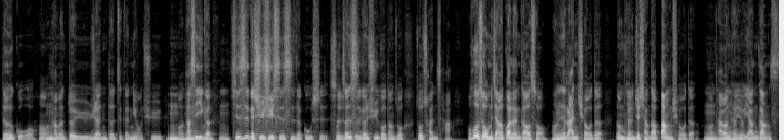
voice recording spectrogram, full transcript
德国，哦，他们对于人的这个扭曲，哦，它是一个，其实是个虚虚实实的故事，是真实跟虚构当中做穿插，或者说我们讲到灌篮高手，哦，因为篮球的，那我们可能就想到棒球的，哦，台湾可能有 Young Guns，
